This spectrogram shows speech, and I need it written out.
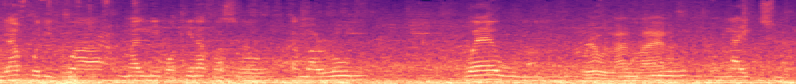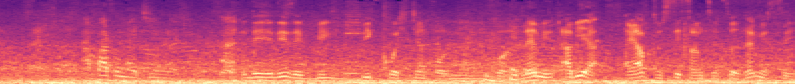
we have Cote d'Ivoire, Mali, Burkina Faso, Cameroon. Where would you, Where will I would like? to, apart from Nigeria? This is a big big question for me, but let me. I mean, I have to say something. So let me see.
